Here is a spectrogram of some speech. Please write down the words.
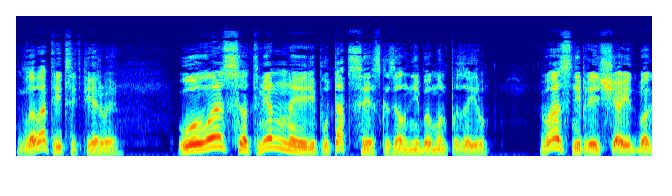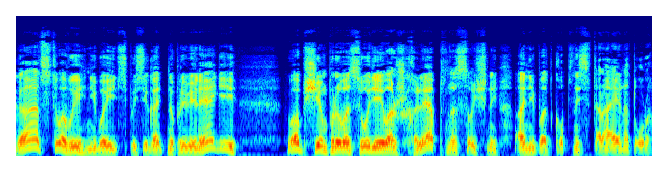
Глава тридцать первая. — У вас отменная репутация, — сказал Нибамон Пазаиру. — Вас не прельщает богатство, вы не боитесь посягать на привилегии. В общем, правосудие ваш хлеб насущный, а не подкопность вторая натура.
